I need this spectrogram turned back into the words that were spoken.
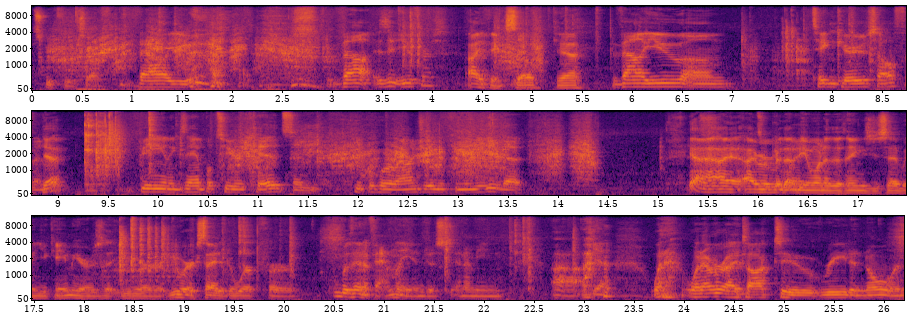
speak for yourself. value. Val, is it you first? I think so. Yeah. Value um, taking care of yourself and Yeah. being an example to your kids and people who are around you in the community that Yeah, I, I remember that way. being one of the things you said when you came here is that you were you were excited to work for within a family and just and I mean, uh, Yeah. when whenever I talk to Reed and Nolan,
